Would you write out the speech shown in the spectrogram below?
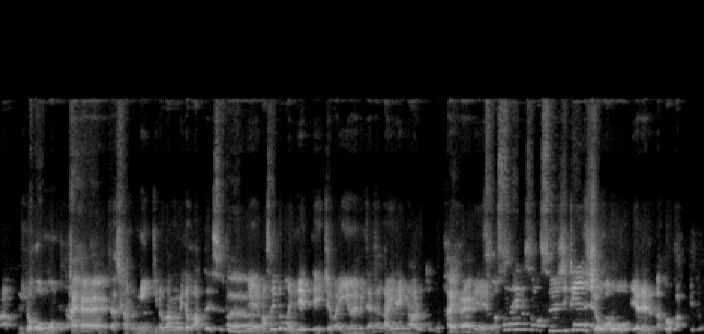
まあ、水戸訪問とか、はいはいはい、確か人気の番組とかあったりするので、うんまあ、そういうところに出ていけばいいよねみたいな概念があると思ってに。はいはい。で、まあ、その辺のその数字検証をやれるかどうかっていうと。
